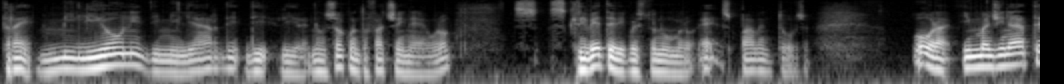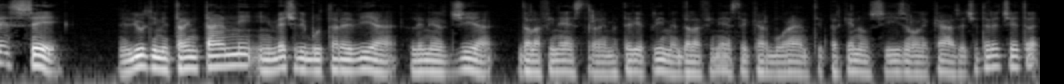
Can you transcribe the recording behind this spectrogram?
3 milioni di miliardi di lire. Non so quanto faccia in euro, scrivetevi questo numero, è spaventoso. Ora immaginate se negli ultimi 30 anni, invece di buttare via l'energia dalla finestra, le materie prime dalla finestra, i carburanti, perché non si isolano le case, eccetera, eccetera,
